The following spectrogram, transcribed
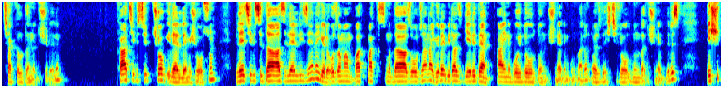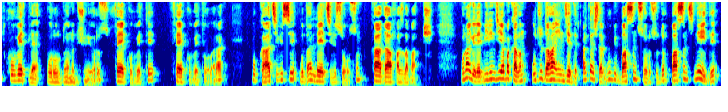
çakıldığını düşünelim. K çivisi çok ilerlemiş olsun. L çivisi daha az ilerleyeceğine göre o zaman batma kısmı daha az olacağına göre biraz geriden aynı boyda olduğunu düşünelim bunların. Özdeş çivi olduğunu da düşünebiliriz. Eşit kuvvetle vurulduğunu düşünüyoruz. F kuvveti F kuvveti olarak. Bu K çivisi bu da L çivisi olsun. K daha fazla batmış. Buna göre birinciye bakalım. Ucu daha incedir. Arkadaşlar bu bir basınç sorusudur. Basınç neydi?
